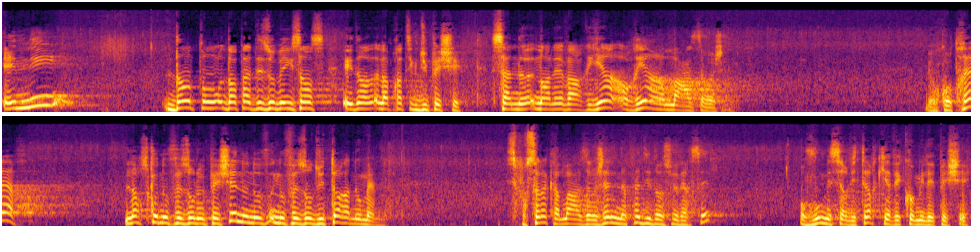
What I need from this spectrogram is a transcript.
et ni dans, ton, dans, ta désobéissance et dans la pratique du péché. Ça n'enlève rien, rien à Allah Azzawajal. Mais au contraire, lorsque nous faisons le péché, nous, nous faisons du tort à nous-mêmes. C'est pour cela qu'Allah n'a pas dit dans ce verset vous, mes serviteurs qui avez commis les péchés.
